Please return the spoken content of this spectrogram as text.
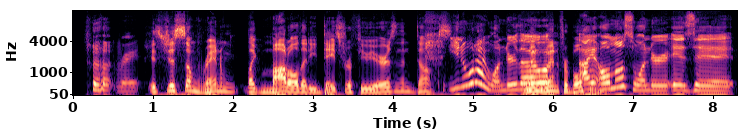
right. It's just some random like model that he dates for a few years and then dumps. You know what I wonder though? Win-win for both of I almost wonder is it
